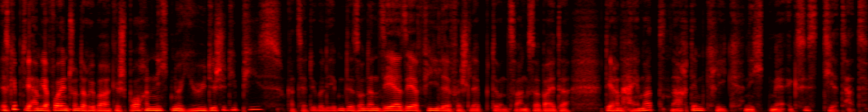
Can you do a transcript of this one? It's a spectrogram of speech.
Es gibt, wir haben ja vorhin schon darüber gesprochen, nicht nur jüdische DPs, KZ-Überlebende, sondern sehr, sehr viele Verschleppte und Zwangsarbeiter, deren Heimat nach dem Krieg nicht mehr existiert hat.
